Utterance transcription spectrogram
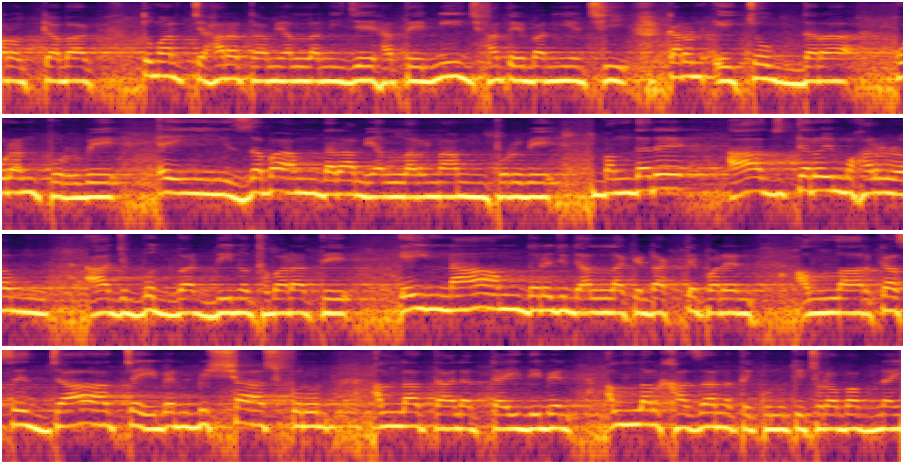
আরক্কাবাক তোমার চেহারাটা আমি আল্লাহ নিজে হাতে, নিজ হাতে বানিয়েছি। কারণ এই চোখ দ্বারা কোরআন পড়বে, এই জবান দ্বারা আমি আল্লাহর নাম পড়বে। বান্দারে, আজ তেরোই মহরম, আজ বুধবার দিন অথবা রাতে এই নাম ধরে যদি আল্লাহকে ডাকতে পারেন, আল্লাহর কাছে যা চাইবেন বিশ্বাস করুন, আল্লাহ তাআলা তাই দিবেন। আল্লাহর খাজানাতে কোনো কিছুর অভাব নাই।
